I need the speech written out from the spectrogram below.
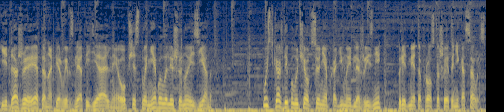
И даже это, на первый взгляд, идеальное общество не было лишено изъянов. Пусть каждый получал все необходимое для жизни, предметов роскоши это не касалось.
